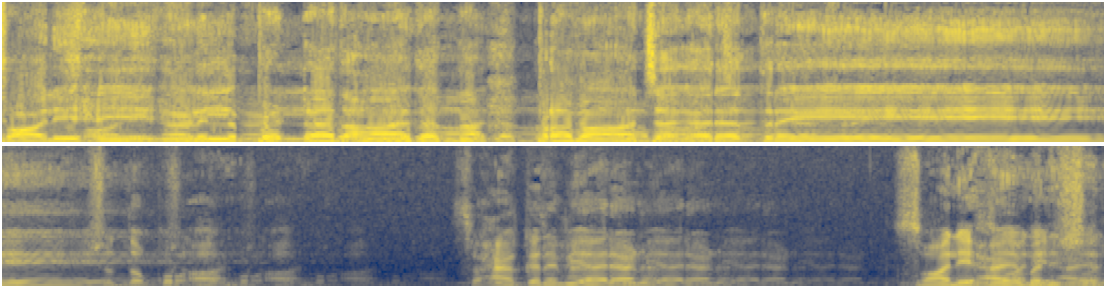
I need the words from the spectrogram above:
സാലിഹീങ്ങളിൽ പെട്ടതാകുന്ന പ്രവാചകരത്രേ. ശുദ്ധ ഖുർആൻ. നബി ആരാണ്? മനുഷ്യൻ.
